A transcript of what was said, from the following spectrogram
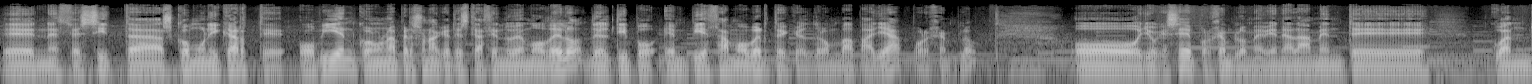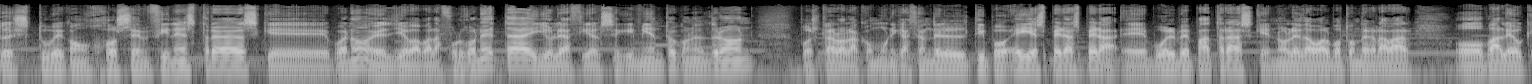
eh, necesitas comunicarte o bien con una persona que te esté haciendo de modelo, del tipo empieza a moverte que el dron va para allá, por ejemplo, o yo qué sé, por ejemplo, me viene a la mente cuando estuve con José en Finestras, que bueno, él llevaba la furgoneta y yo le hacía el seguimiento con el dron, pues claro, la comunicación del tipo, hey, espera, espera, eh, vuelve para atrás, que no le he dado al botón de grabar, o vale, ok,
